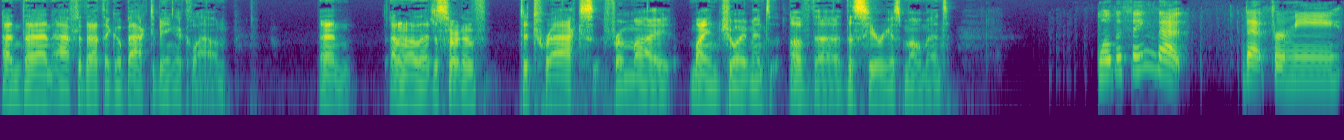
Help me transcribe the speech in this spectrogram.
And then after that they go back to being a clown. And I don't know, that just sort of detracts from my my enjoyment of the the serious moment. Well, the thing that that for me,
